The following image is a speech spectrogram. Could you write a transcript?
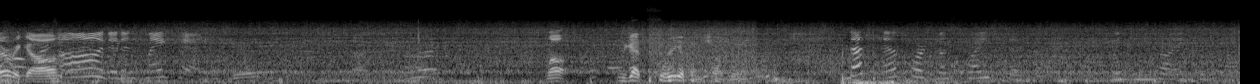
There we go. Oh, didn't make it. Well, we got three of them jumping. That effort was wasted though. With trying to jump.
